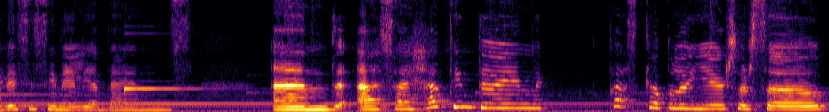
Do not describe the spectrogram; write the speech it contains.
this is Inelia Benz, and as I have been doing the past couple of years or so,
